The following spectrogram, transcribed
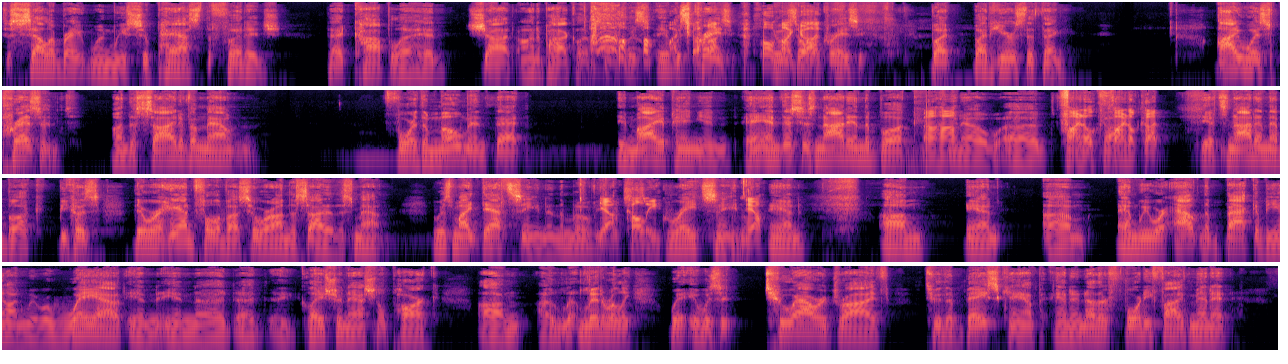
to celebrate when we surpassed the footage that Coppola had shot on Apocalypse. It was it my was God. crazy. Oh it my was all crazy. But but here's the thing. I was present on the side of a mountain for the moment that, in my opinion, and this is not in the book, Uh-huh. you know, uh, Final Cut. final cut. It's not in the book because there were a handful of us who were on the side of this mountain. It was my death scene in the movie. Yeah, Cully. great scene. Yeah. and um, and um, and we were out in the back of beyond. We were way out in in uh, uh, Glacier National Park. Um, uh, li- literally, it was a two-hour drive to the base camp and another forty-five minute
